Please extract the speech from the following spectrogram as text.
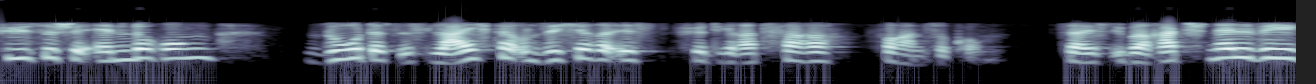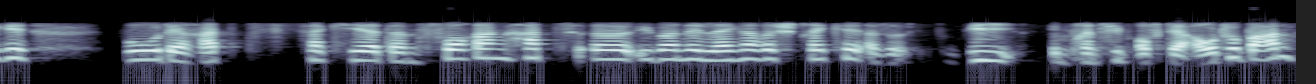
physische Änderungen, so dass es leichter und sicherer ist, für die Radfahrer voranzukommen. Sei es über Radschnellwege, wo der Radverkehr dann Vorrang hat äh, über eine längere Strecke, also wie im Prinzip auf der Autobahn,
